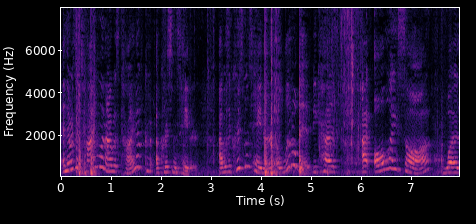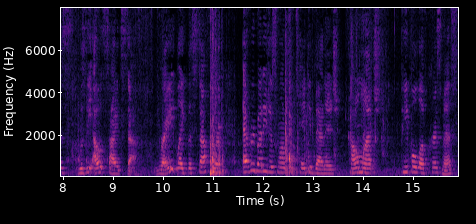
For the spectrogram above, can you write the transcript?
and there was a time when I was kind of a Christmas hater. I was a Christmas hater a little bit because I, all I saw was was the outside stuff, right? Like the stuff where everybody just wants to take advantage how much people love Christmas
